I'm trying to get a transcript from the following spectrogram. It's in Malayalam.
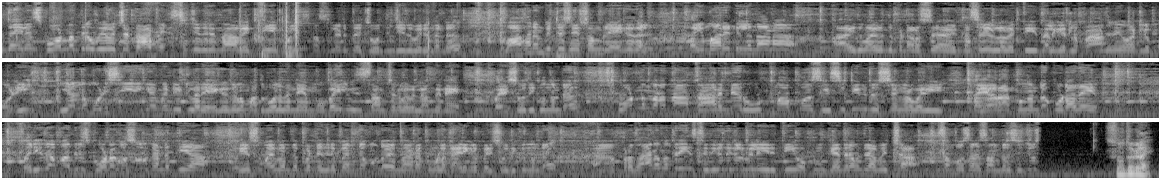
എന്തായാലും സ്ഫോടനത്തിന് ഉപയോഗിച്ച കാർ രജിസ്റ്റർ ചെയ്തിരുന്ന വ്യക്തിയെ പോലീസ് കസ്റ്റഡിയിലെടുത്ത് ചോദ്യം ചെയ്തു വരുന്നുണ്ട്. വാഹനം വിറ്റ ശേഷം രേഖകൾ കൈമാറിയിട്ടില്ലെന്നാണ് ഇതുമായി ബന്ധപ്പെട്ട അറസ്റ്റ് കസ്റ്റഡിയിലുള്ള വ്യക്തി നൽകിയിട്ടുള്ള പ്രാഥമികമായിട്ടുള്ള മൊഴി. ഇയാളുടെ മൊഴി സ്വീകരിക്കാൻ വേണ്ടിയിട്ടുള്ള രേഖകളും അതുപോലെ തന്നെ മൊബൈൽ വിശദാംശങ്ങളും എല്ലാം തന്നെ പരിശോധിക്കുന്നുണ്ട്. സ്ഫോടനം നടന്ന കാറിന്റെ route map C C T V ദൃശ്യങ്ങൾ വഴി തയ്യാറാക്കുന്നുണ്ട്. കൂടാതെ ഫരീദാബാദിൽ സ്ഫോടക വസ്തുക്കൾ കണ്ടെത്തിയ കേസുമായി ബന്ധപ്പെട്ട് ഇതിന് ബന്ധമുണ്ടോ എന്നടക്കമുള്ള കാര്യങ്ങൾ പരിശോധിക്കുന്നുണ്ട്. പ്രധാനമന്ത്രി സ്ഥിതിഗതികൾ വിലയിരുത്തി ഒപ്പം കേന്ദ്രമന്ത്രി അമിത്ഷാ സംഭവസ്ഥലം സന്ദർശിച്ചു. സുഹൃത്തുക്കളെ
